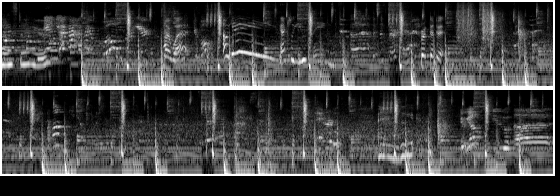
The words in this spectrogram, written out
Jay's still here. And you, I got, I got your bowls over here. My what? Your bowls. Oh yay! You can actually use things. Uh, this is very heavy. Brooke, don't do it. Oh, it'll be pushed. Here we go to uh,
